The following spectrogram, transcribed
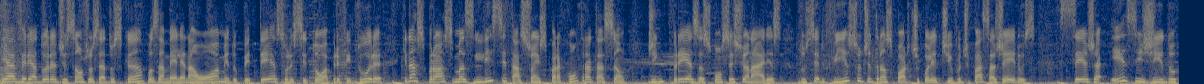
E a vereadora de São José dos Campos, Amélia Naomi, do PT, solicitou à Prefeitura que nas próximas licitações para contratação de empresas concessionárias do serviço de transporte coletivo de passageiros seja exigido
